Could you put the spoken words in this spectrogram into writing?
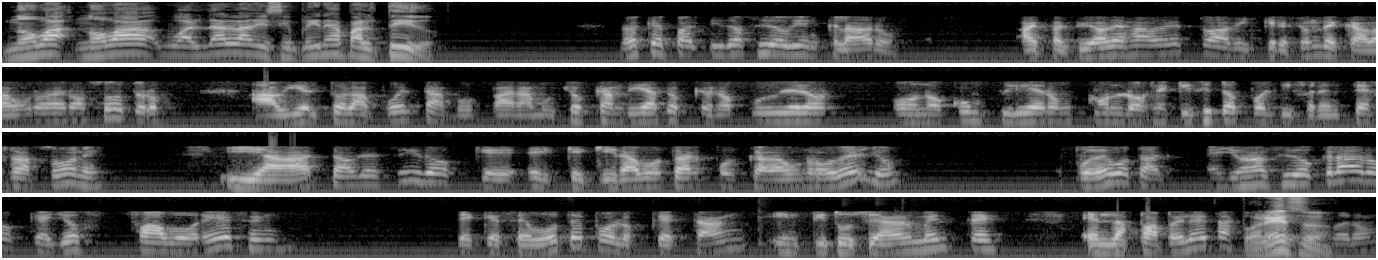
no va, no va a guardar la disciplina de partido? No es que el partido ha sido bien claro. El partido ha dejado esto a discreción de cada uno de nosotros, ha abierto la puerta para muchos candidatos que no pudieron o no cumplieron con los requisitos por diferentes razones y ha establecido que el que quiera votar por cada uno de ellos puede votar. Ellos han sido claros que ellos favorecen de que se vote por los que están institucionalmente en las papeletas Por que eso. fueron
